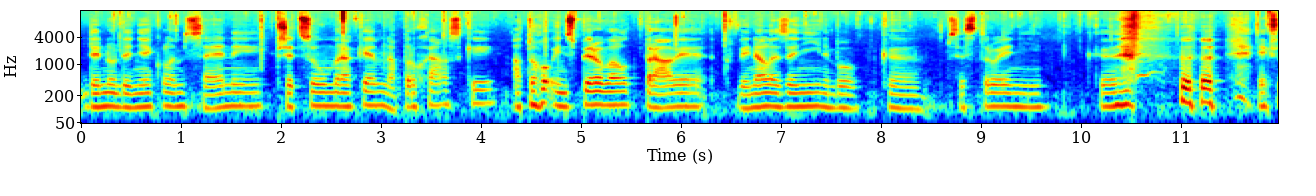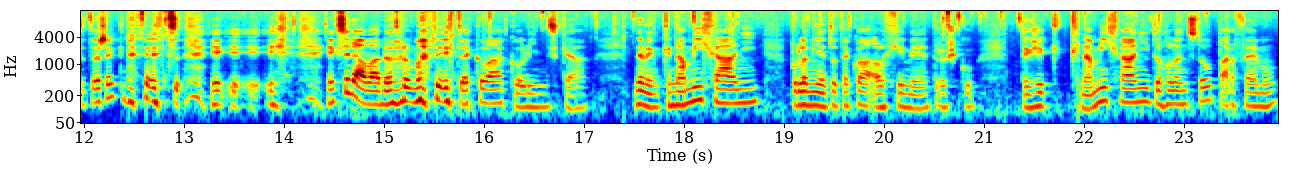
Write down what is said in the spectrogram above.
dennodenně kolem Sény před soumrakem na procházky a toho inspiroval právě k vynalezení nebo k sestrojení, k... jak se to řekne? jak, jak se dává dohromady taková kolínská? Nevím, k namíchání, podle mě je to taková alchymie trošku, takže k namíchání tohohle z toho parfému,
